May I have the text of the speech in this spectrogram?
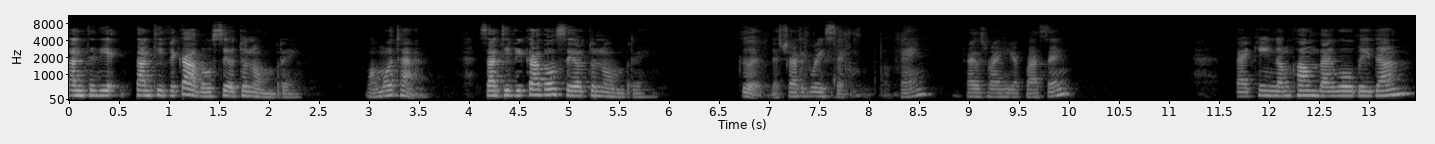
Santificado sea tu nombre. One more time. Santificado sea tu nombre. Good. Let's try the grace section. Okay. Try this right here, class. Thy kingdom come, thy will be done.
